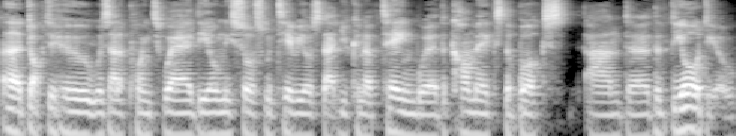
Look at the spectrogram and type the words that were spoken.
Uh, Doctor Who was at a point where the only source materials that you can obtain were the comics, the books, and uh, the, the audio.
